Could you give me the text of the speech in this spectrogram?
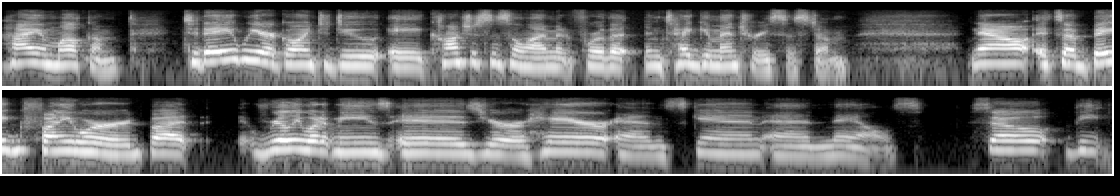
Hi and welcome. Today we are going to do a consciousness alignment for the integumentary system. Now, it's a big funny word, but really what it means is your hair and skin and nails. So, the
